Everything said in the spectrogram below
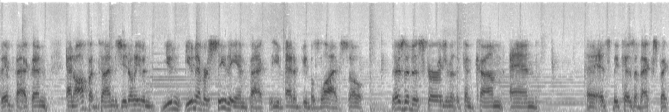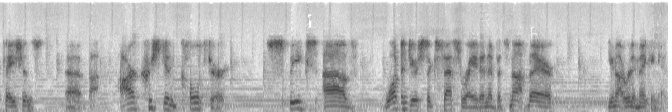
impact, and and oftentimes you don't even you you never see the impact that you've had in people's lives. So there's a discouragement that can come, and uh, it's because of expectations. Uh, our Christian culture speaks of what is your success rate, and if it's not there, you're not really making it.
